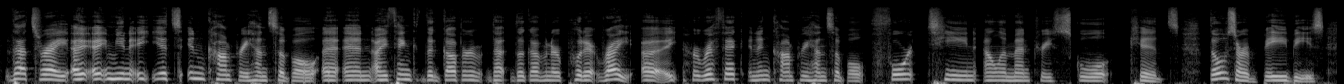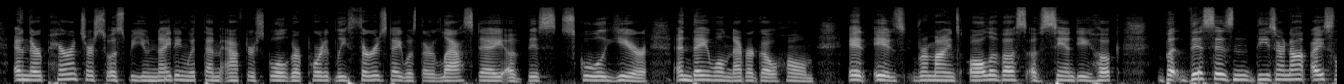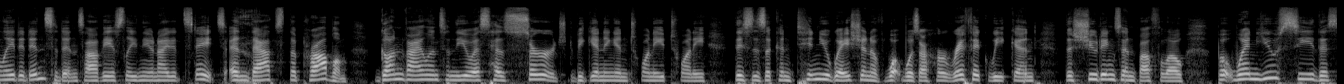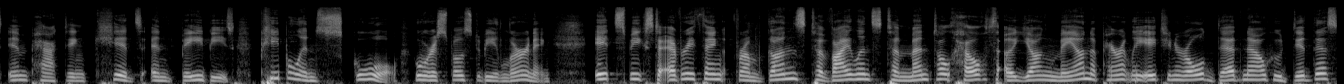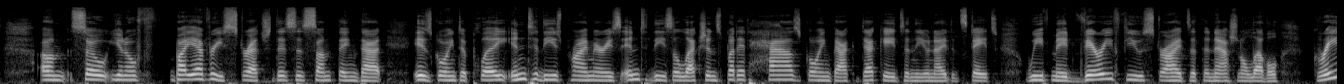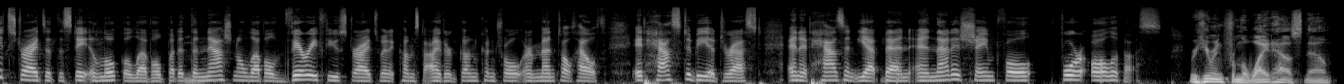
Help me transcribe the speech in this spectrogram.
That's right. I, I, mean, it's incomprehensible, and I think the governor that the governor put it right. Uh, horrific and incomprehensible. Fourteen elementary school kids. Those are babies, and their parents are supposed to be uniting with them after school. Reportedly, Thursday was their last day of this school year, and they will never go home. It is reminds all of us of Sandy Hook, but this isn't. These are not isolated incidents, obviously, in the United States, and yeah. that's the problem. Gun violence in the U.S. has surged beginning in 2020. This is a continuation of what was a horrific weekend, the shootings in Buffalo. But when you see this impacting kids and babies, people in school who are supposed to be learning. It speaks to everything from guns to violence to mental health. A young man, apparently 18 year old, dead now, who did this. Um, so, you know, by every stretch, this is something that is going to play into these primaries, into these elections, but it has going back decades in the United States. We've made very few strides at the national level, great strides at the state and local level, but at mm. the national level, very few strides when it comes to either gun control or mental health. It has to be addressed, and it hasn't yet been, and that is shameful for all of us. We're hearing from the White House now.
